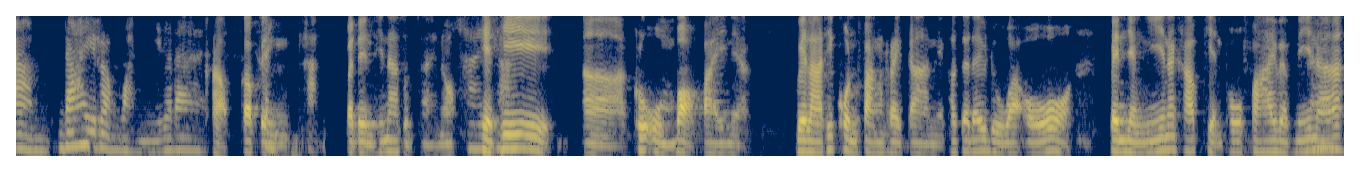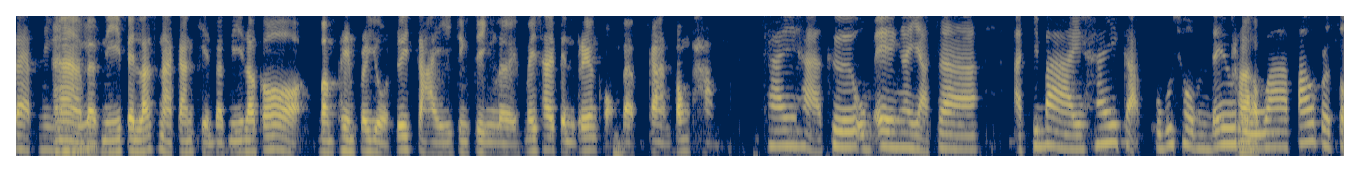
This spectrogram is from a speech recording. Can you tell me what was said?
อามได้รางวัลนี้ก็ได้ครับ ก็เป็นใช่ค่ะ ประเด็นที่น่าสนใจเนาะใช่เหตุค่ะที่อ่าครูอุ๋มบอกไปเนี่ย เวลาที่คนฟังรายการเนี่ยเขาจะได้ดูว่าโอ้เป็นอย่างนี้นะครับ เขียนโปรไฟล์แบบนี้นะอ่าแบบนี้ อ่าแบบนี้เป็นลักษณะการเขียนแบบนี้แล้วก็บำเพ็ญประโยชน์ด้วยใจจริง ๆ เลย ไม่ใช่เป็นเรื่องของแบบการต้องทำ ใช่ค่ะ คืออุ๋มเองอะอยากจะอธิบายให้กับคุณผู้ชมได้ครัรู้บว่าเป้าประส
